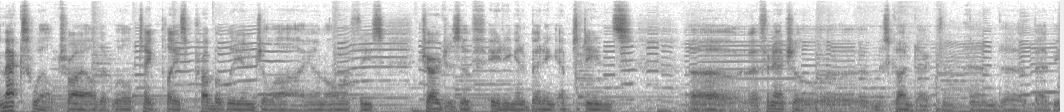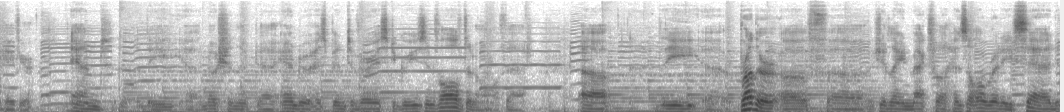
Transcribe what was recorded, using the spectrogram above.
Maxwell trial that will take place probably in July on all of these charges of aiding and abetting Epstein's uh, financial uh, misconduct and, and uh, bad behavior, and the notion that Andrew has been to various degrees involved in all of that. the brother of Ghislaine Maxwell has already said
